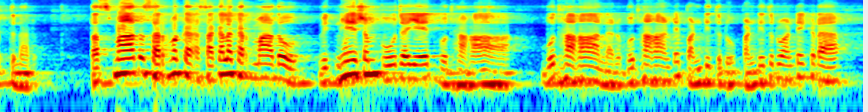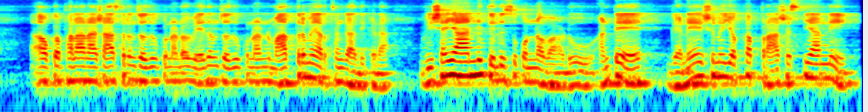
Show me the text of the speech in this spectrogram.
చెప్తున్నారు. తస్మాత్ సర్వ సకల కర్మాదో విఘ్నేశం పూజయేత్ బుధ. బుధ అన్నారు. బుధ అంటే పండితుడు. పండితుడు అంటే ఇక్కడ ఒక ఫలానా శాస్త్రం చదువుకున్నాడో వేదం చదువుకున్నాడో మాత్రమే అర్థం కాదు ఇక్కడ. విషయాన్ని తెలుసుకున్నవాడు. అంటే గణేషుని యొక్క ప్రాశస్త్యాన్ని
